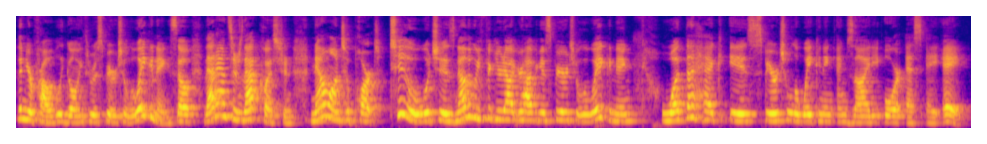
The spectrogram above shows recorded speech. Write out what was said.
then you're probably going through a spiritual awakening So that answers that question. Now, on to part two, which is now that we figured out you're having a spiritual awakening, what the heck is spiritual awakening anxiety or SAA?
